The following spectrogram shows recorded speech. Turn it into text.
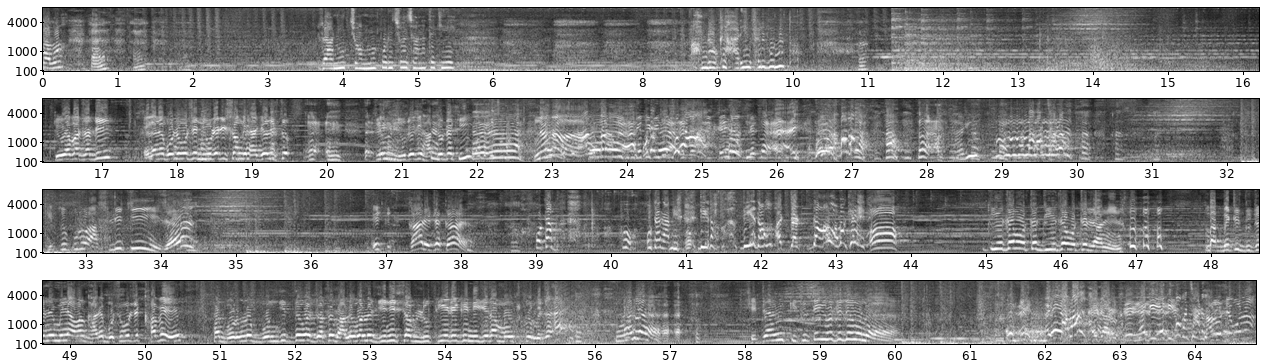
বাবা। রানীর জন্ম পরিচয় জানাতে গিয়ে আমরা ওকে হারিয়ে ফেলব না তো? কি ব্যাপার দাদি? এখানে বসে বসে নিউডাডির সঙ্গে হ্যাজালিস তো হাতটা কি না না আমার দেখি, দেখি, দেখি, দেখি। আরে, এ তো পুরো আসলি চিজ কার এটা কার? ওটা ওটা রানীর। দিয়ে দাও দিয়ে দাও দাও আমাকে! দিয়ে যাব ওটা দিয়ে যাব ওটা জানি বা বেটি দুজনে মিলে আমার ঘরে বসে বসে খাবে আর বড় লোক বঞ্জিত দেওয়া যত ভালো ভালো জিনিস সব লুকিয়ে রেখে নিজেরা মৌজ করবে না না সেটা আমি কিছুতেই হতে দেবো না দেবো না।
